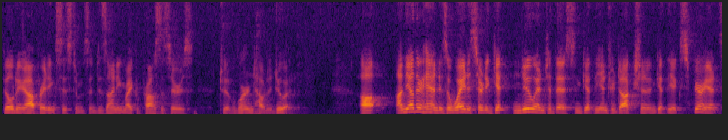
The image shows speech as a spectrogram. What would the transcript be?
building operating systems and designing microprocessors to have learned how to do it. Uh, on the other hand, as a way to sort of get new into this and get the introduction and get the experience,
